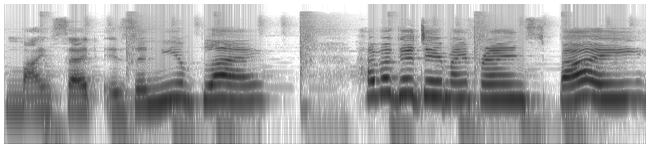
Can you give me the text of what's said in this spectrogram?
mindset is a new life. Have a good day, my friends. Bye.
